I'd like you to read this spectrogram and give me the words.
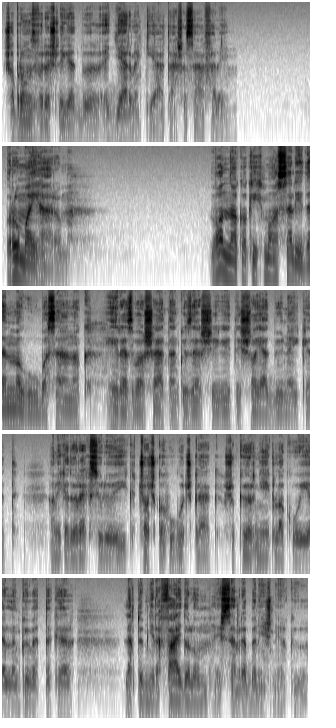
s a bronzvörös ligetből egy gyermek kiáltása száll felém. Római három. Vannak, akik ma szelíden magukba szállnak, érezve a sátán közelségét és saját bűneiket, amiket öreg szülőik, csacska hugocskák és a környék lakói ellen követtek el, legtöbbnyire fájdalom és szemrebbenés nélkül.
